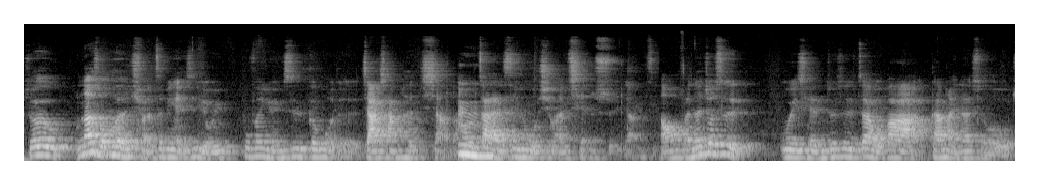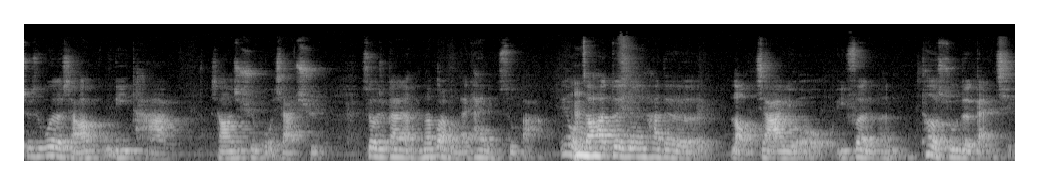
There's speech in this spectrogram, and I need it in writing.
所以我那时候会很喜欢这边，也是有一部分原因是跟我的家乡很像，然后再来是因为我喜欢潜水这样子，然后反正就是。我以前就是在我爸肝癌那时候，就是为了想要鼓励他，想要继续活下去，所以我就跟他讲，那不然我们来看民宿吧，因为我知道他对那他的老家有一份很特殊的感情，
